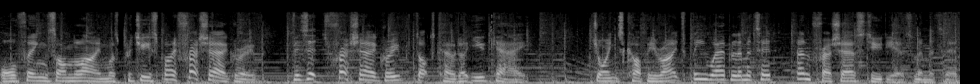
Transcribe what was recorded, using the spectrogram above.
All Things Online was produced by Fresh Air Group. Visit freshairgroup.co.uk. Joint copyright BWeb Limited and Fresh Air Studios Limited.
